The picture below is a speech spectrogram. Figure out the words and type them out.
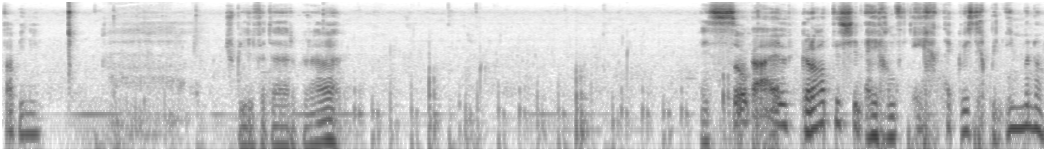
Da bin ich. Spielverderber, hä? Ist so geil. Gratis. Ey, ich hab's echt nicht gewusst. Ich bin immer noch.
